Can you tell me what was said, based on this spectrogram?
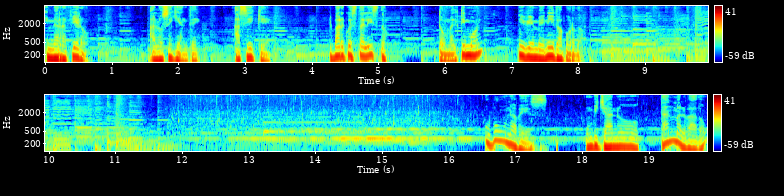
Y me refiero a lo siguiente. Así que, el barco está listo. Toma el timón y bienvenido a bordo. Hubo una vez un villano tan malvado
